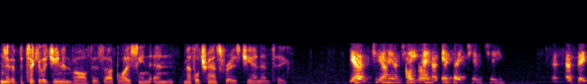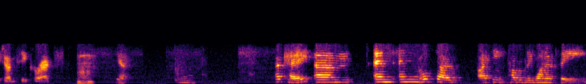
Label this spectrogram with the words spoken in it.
Yeah, the particular gene involved is uh, glycine and methyltransferase GNMT. Yes, yeah, yeah. GNMT Also and SHMT. SHMT, correct. Mm-hmm. Yeah. Okay, um, and and also I think probably one of the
